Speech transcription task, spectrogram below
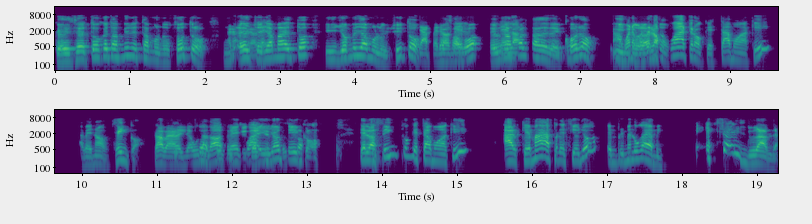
Que dice esto que también estamos nosotros. Él se llama esto y yo me llamo Luisito. Por favor, es una falta de decoro. Ah, bueno, pues de los cuatro que estamos aquí, a ver, no, cinco. Uno, dos, tres, cuatro y yo cinco. De los cinco que estamos aquí, al que más aprecio yo, en primer lugar, a mí. Eso es indudable.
